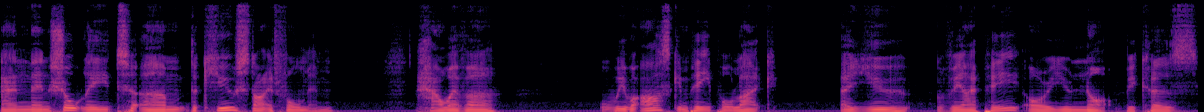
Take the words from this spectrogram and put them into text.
And then shortly, to, um, the queue started forming. However, we were asking people like, "Are you VIP or are you not?" Because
